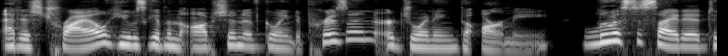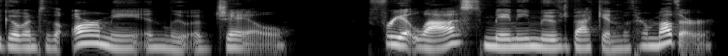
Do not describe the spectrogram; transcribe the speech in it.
At his trial, he was given the option of going to prison or joining the army. Louis decided to go into the army in lieu of jail. Free at last, Mamie moved back in with her mother.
